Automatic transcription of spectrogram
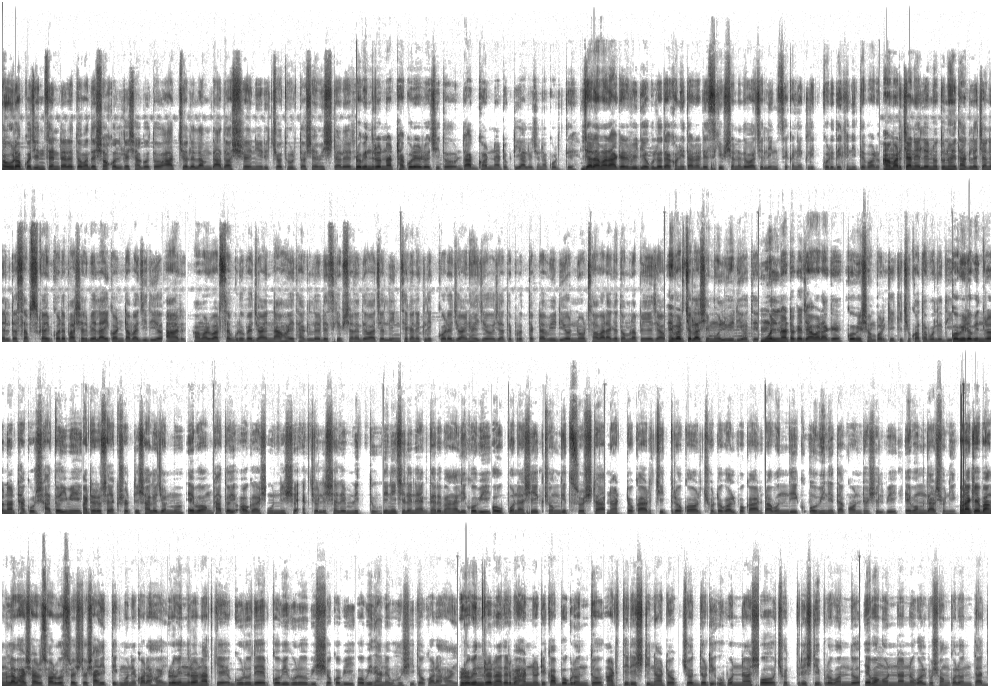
Sourav coaching সেন্টারে তোমাদের সকলকে স্বাগত। আজ চলে এলাম দ্বাদশ শ্রেণির চতুর্থ সেমিস্টারের। রবীন্দ্রনাথ ঠাকুরের রচিত ডাকঘর নাটকটি আলোচনা করতে। যারা আমার আগের ভিডিওগুলো দেখনি, তারা ডেসক্রিপশনে দেওয়া আছে লিঙ্ক সেখানে ক্লিক করে দেখে নিতে পারো। আমার চ্যানেলে নতুন হয়ে থাকলে চ্যানেলটা সাবস্ক্রাইব করে পাশের বেল আইকনটা বাজিয়ে দিও। আর আমার হোয়াটসঅ্যাপ গ্রুপে জয়েন না হয়ে থাকলে ডেসক্রিপশনে দেওয়া আছে লিঙ্ক সেখানে ক্লিক করে জয়েন হয়ে যেও, যাতে প্রত্যেকটা ভিডিও নোট সবার আগে তোমরা পেয়ে যাও। এবার চলে আসি মূল ভিডিওতে মূল নাটকে যাওয়ার আগে কবি সম্পর্কে কিছু কথা বলে দিই। কবি রবীন্দ্রনাথ ঠাকুর সাতই মে আঠারোশো একষট্টি সালে জন্ম এবং সাতই অগস্ট উনিশশো একচল্লিশ সালে মৃত্যু। তিনি ছিলেন একধারে বাঙালি কবি ঔপন্যাসিক সংগীত স্রষ্টা, নাট্যকার, চিত্রকর, ছোট গল্পকার, প্রাবন্ধিক, অভিনেতা, কণ্ঠশিল্পী এবং দার্শনিক। ওনাকে বাংলা ভাষার সর্বশ্রেষ্ঠ সাহিত্যিক মনে করা হয়। রবীন্দ্রনাথকে গুরুদেব, কবিগুরু, বিশ্বকবি অভিধানে ভূষিত করা হয়। রবীন্দ্রনাথের বাহান্নটি কাব্যগ্রন্থ, আটত্রিশটি নাটক, চোদ্দটি উপন্যাস ও ছত্রিশটি প্রবন্ধ এবং অন্যান্য গল্প সংকলন তার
